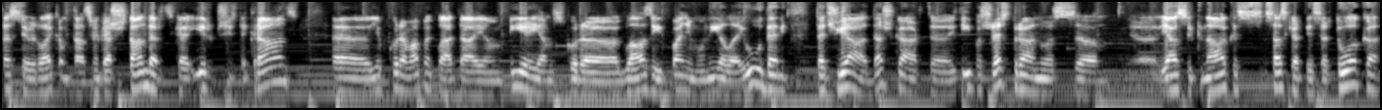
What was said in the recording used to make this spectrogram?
tas jau ir laikam tāds vienkārši standarts, ka ir šis krāns, jebkuram apmeklētājam pieejams, kur glāzīti paņem un ielēj ūdeni. Taču, jā, dažkārt, īpaši restorānos, jāsaka, nākas saskarties ar to, ka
